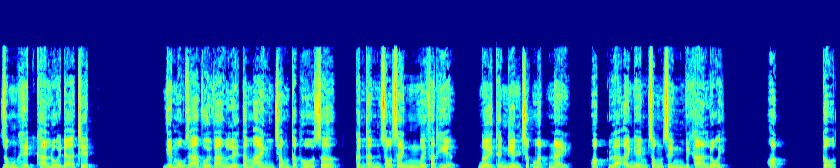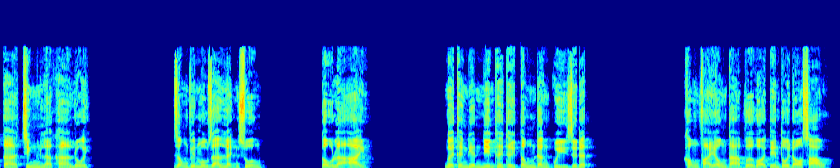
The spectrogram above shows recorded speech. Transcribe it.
giống hệt khả lỗi đã chết. Viên mục giã vội vàng lấy tấm ảnh trong tập hồ sơ, cẩn thận so sánh mới phát hiện người thanh niên trước mặt này hoặc là anh em song sinh với khả lỗi, hoặc cậu ta chính là khả lỗi. Giọng viên mục giã lạnh xuống. Cậu là ai? Người thanh niên nhìn thấy thầy Tống đang quỳ dưới đất. Không phải ông ta vừa gọi tên tôi đó sao?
